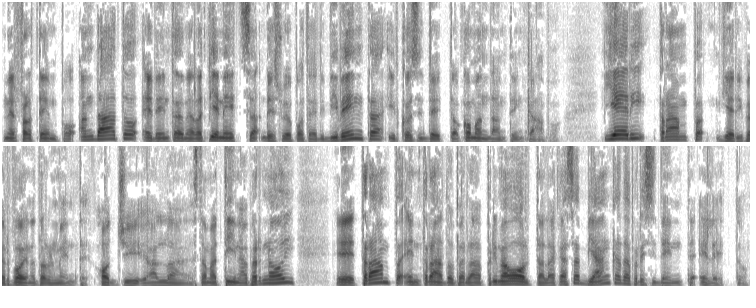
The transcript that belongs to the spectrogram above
nel frattempo andato ed entra nella pienezza dei suoi poteri. Diventa il cosiddetto comandante in capo. Ieri Trump, ieri per voi naturalmente, oggi alla- stamattina per noi, eh, Trump è entrato per la prima volta alla Casa Bianca da presidente eletto.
